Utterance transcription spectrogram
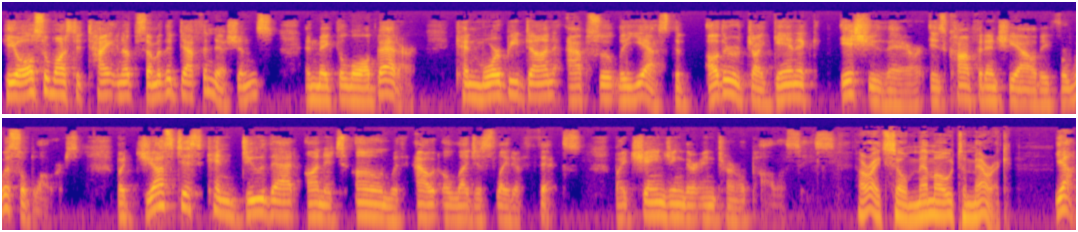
he also wants to tighten up some of the definitions and make the law better. Can more be done? Absolutely yes. The other gigantic issue there is confidentiality for whistleblowers. But justice can do that on its own without a legislative fix by changing their internal policies. All right. So, memo to Merrick. Yeah.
